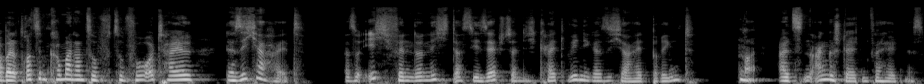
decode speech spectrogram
Aber trotzdem kommt man dann zu, zum Vorurteil der Sicherheit. Also ich finde nicht, dass die Selbstständigkeit weniger Sicherheit bringt. Nein. Als ein Angestelltenverhältnis.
